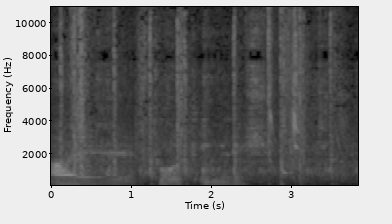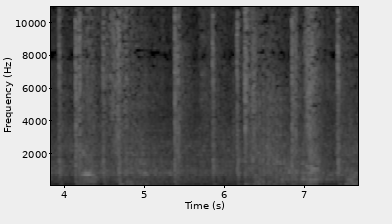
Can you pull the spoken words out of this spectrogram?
I talk English. Okay.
